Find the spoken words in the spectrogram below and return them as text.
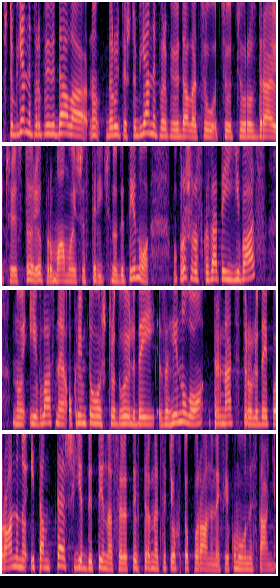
Щоб я не переповідала, ну даруйте, щоб я не переповідала цю, цю, цю роздраючу історію про маму і шестирічну дитину. Попрошу розказати її вас. Ну і власне, окрім того, що двоє людей загинуло, 13 людей поранено, і там теж є дитина серед тих 13, хто поранених, в якому вони стані.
